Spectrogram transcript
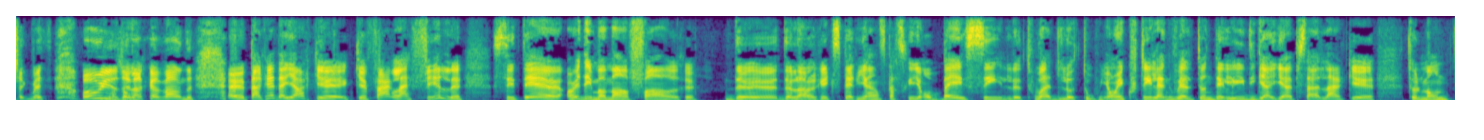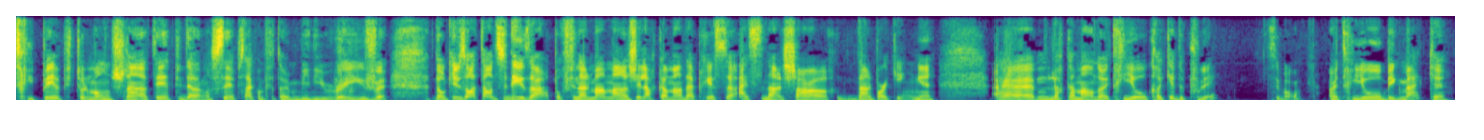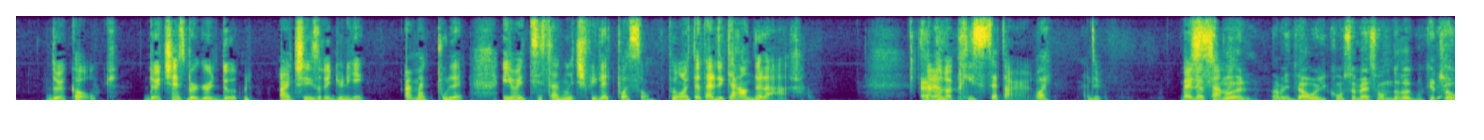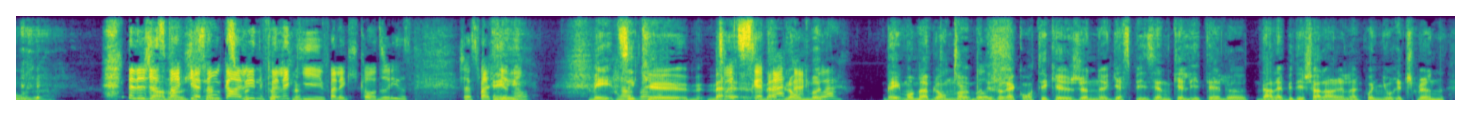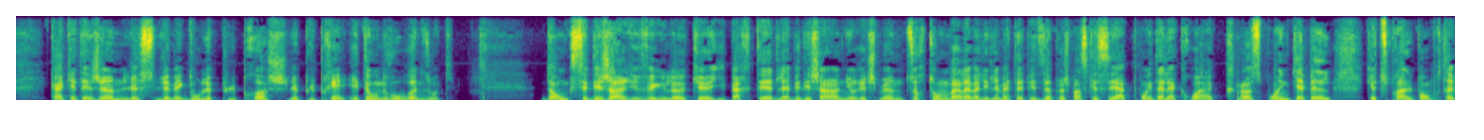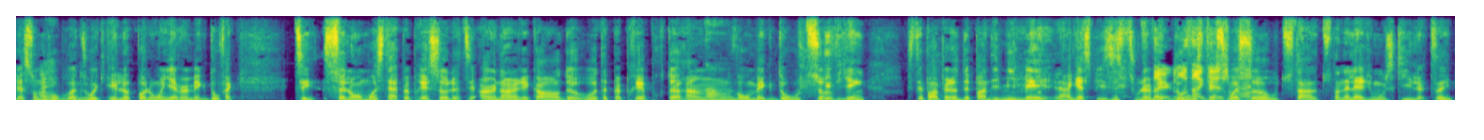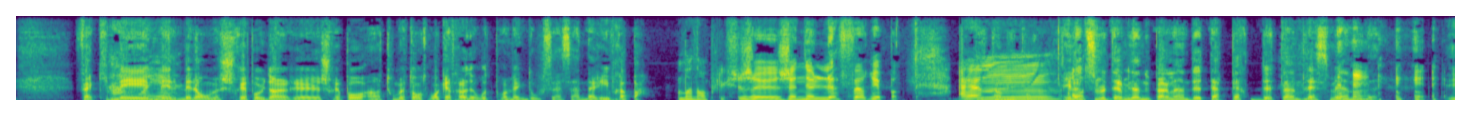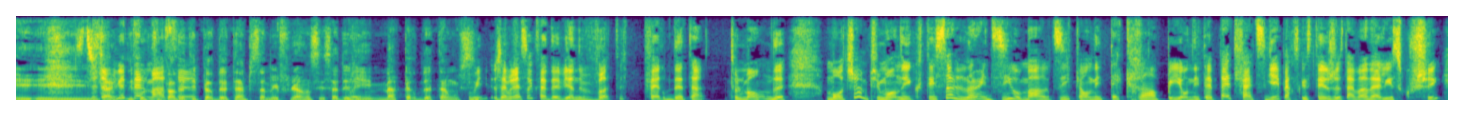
Oh oui, Wow. je leur recommande. Euh, paraît d'ailleurs que, que faire la file, c'était euh, un des moments forts de, leur expérience parce qu'ils ont baissé le toit de l'auto. Ils ont écouté la nouvelle tune de Lady Gaga puis ça a l'air que tout le monde tripait puis tout le monde chantait puis dansait puis ça a comme fait un mini rave. Donc ils ont attendu des heures pour finalement manger leur commande après ça assis dans le char dans le parking. Euh, leur commande un trio croquet de poulet, c'est bon. Un trio Big Mac, deux Coke, deux cheeseburgers doubles, un cheese régulier, un Mac poulet et un petit sandwich filet de poisson pour un total de 40 dollars. Ça leur a pris 7 heures. Ouais, à deux. Ben là, C'est quand même. bol. Non, mais il devait avoir eu une consommation de drogue ou quelque chose. là. Ben là, J'espère que non, de Il fallait qu'il fallait qu'il conduise. J'espère que non. Mais tu sais que ma, Toi, tu serais ma blonde m'a? Ben moi, ma blonde m'a déjà raconté que jeune gaspésienne qu'elle était, là, dans la baie des Chaleurs, dans le coin de New Richmond, quand elle était jeune, le, le McDo le plus proche, le plus près, était au Nouveau-Brunswick. Donc, c'est déjà arrivé là qu'il partait de la baie des Chaleurs, New Richmond, tu retournes vers la vallée de la Matapédia, puis là, je pense que c'est à Pointe-à-la-Croix, à Cross Point, qui appelle, que tu prends le pont pour traverser au Ouais. Nouveau-Brunswick, et là, pas loin, il y avait un McDo. Fait que, tu sais, selon moi, c'était à peu près ça, là. Tu sais, un heure et quart de route à peu près pour te rendre, va au McDo, tu reviens. C'était pas en période de pandémie, mais en Gaspésie, si tu voulais un McDo, c'était soit ça ou tu t'en, tu t'en allais à Rimouski, là, tu sais. Fait que, Ah, mais, ouais, mais, hein? mais non, je ferais pas une heure, euh, je ferais pas en tout, mettons, 3-4 heures de route pour un McDo. Ça, ça n'arrivera pas. Moi non plus. Je, je ne le ferai pas. Mais tant mieux pour eux. Et là, Euh, on- tu veux terminer en nous parlant de ta perte de temps de la semaine. et et Si ça arrive des fois que tu parles de tes pertes de temps, puis ça m'influence et ça devient ma perte de temps aussi. Oui, j'aimerais ça que ça devienne votre perte de temps, tout le monde. Mon chum puis moi, on a écouté ça lundi au mardi, puis on était crampés. On était peut-être fatigués parce que c'était juste avant d'aller se coucher.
